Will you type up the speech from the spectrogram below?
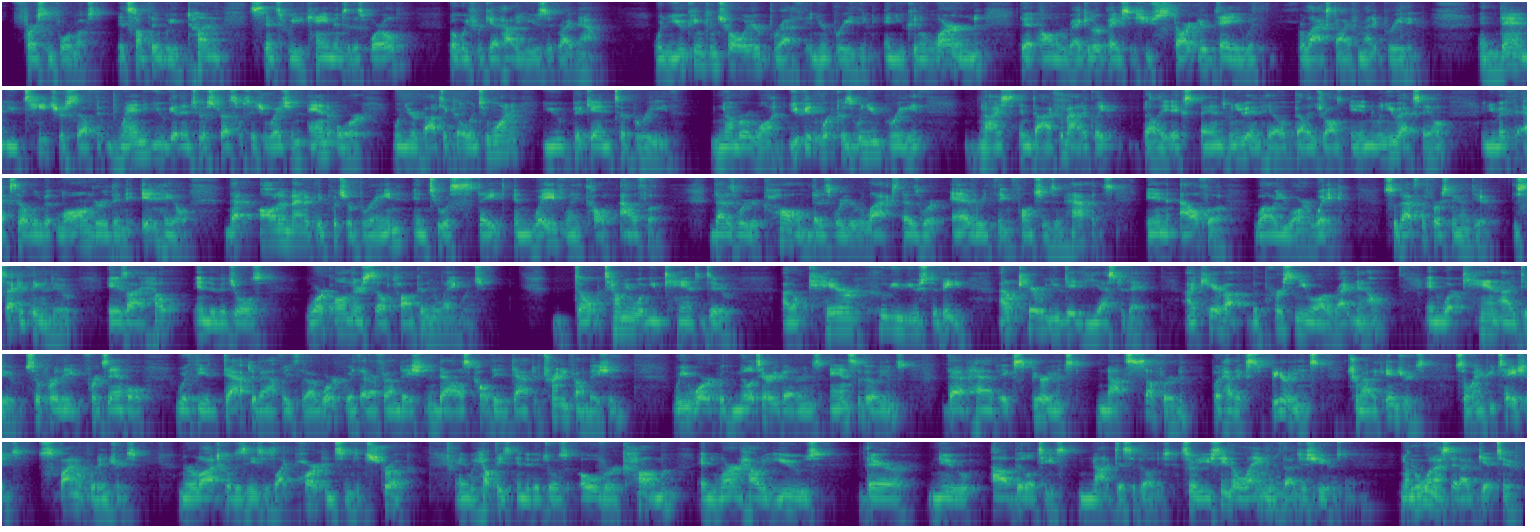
First and foremost, it's something we've done since we came into this world, but we forget how to use it right now when you can control your breath and your breathing, and you can learn that on a regular basis, you start your day with relaxed diaphragmatic breathing. And then you teach yourself that when you get into a stressful situation and or when you're about to go into one, you begin to breathe. Number one, you can, because when you breathe nice and diaphragmatically, belly expands when you inhale, belly draws in when you exhale and you make the exhale a little bit longer than the inhale, that automatically puts your brain into a state and wavelength called alpha. That is where you're calm. That is where you're relaxed. That is where everything functions and happens in alpha while you are awake. So that's the first thing I do. The second thing I do is I help individuals work on their self talk and their language. Don't tell me what you can't do. I don't care who you used to be. I don't care what you did yesterday. I care about the person you are right now and what can I do? So for the for example, with the adaptive athletes that I work with at our foundation in Dallas called the Adaptive Training Foundation, we work with military veterans and civilians that have experienced, not suffered, but have experienced traumatic injuries. So amputations, spinal cord injuries, neurological diseases like Parkinson's and stroke. And we help these individuals overcome and learn how to use their new abilities, not disabilities. So you see the language that I just used. Number Ooh. one, I said I get to,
